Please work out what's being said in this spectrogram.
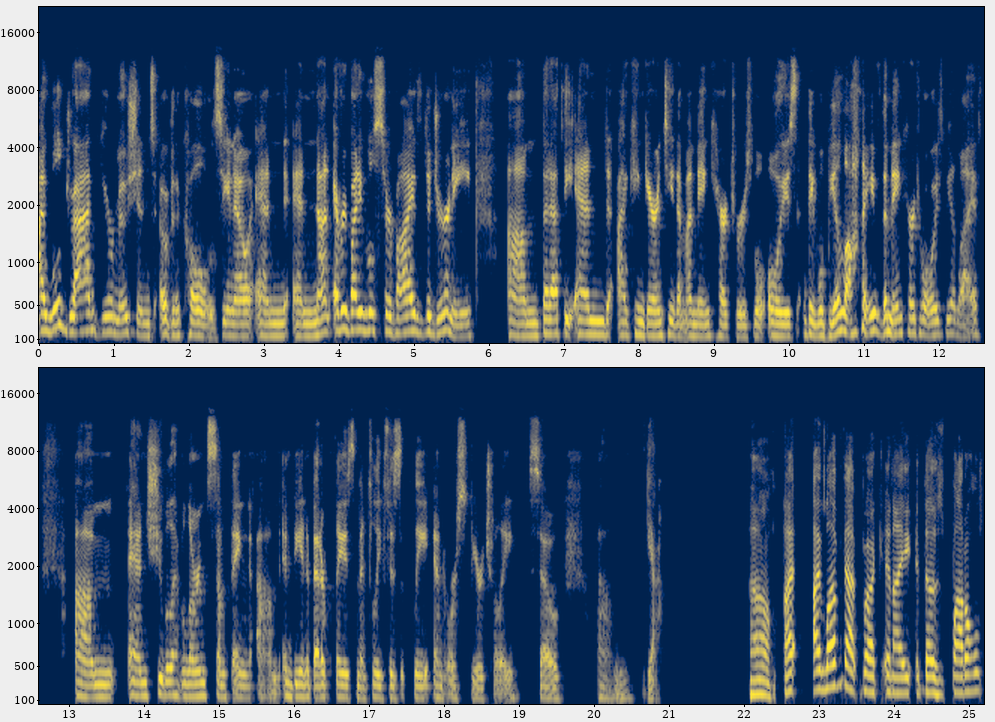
I, I will drag your emotions over the coals, you know, and, and not everybody will survive the journey. Um, but at the end, I can guarantee that my main characters will always, they will be alive. the main character will always be alive. Um, and she will have learned something um, and be in a better place mentally, physically, and or spiritually. So, um, yeah. Oh, I, I love that book. And I, those bottle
